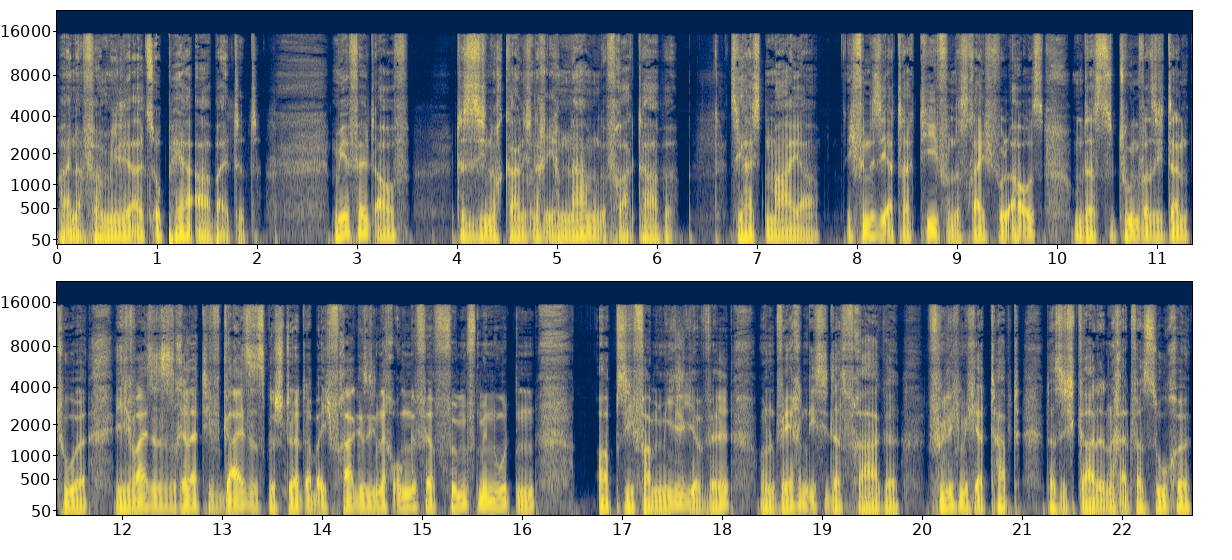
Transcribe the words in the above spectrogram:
bei einer Familie als Au pair arbeitet. Mir fällt auf, dass ich sie noch gar nicht nach ihrem Namen gefragt habe. Sie heißt Maya. Ich finde sie attraktiv und das reicht wohl aus, um das zu tun, was ich dann tue. Ich weiß, es ist relativ geistesgestört, aber ich frage sie nach ungefähr fünf Minuten, ob sie Familie will, und während ich sie das frage, fühle ich mich ertappt, dass ich gerade nach etwas suche,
